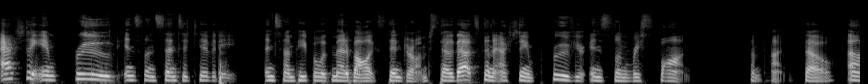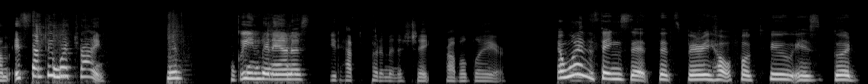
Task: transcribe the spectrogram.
actually improved insulin sensitivity in some people with metabolic syndrome. So that's going to actually improve your insulin response sometimes. So um, it's something worth trying. Yeah. Green bananas, you'd have to put them in a shake probably, or And one of the things that that's very helpful too is good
